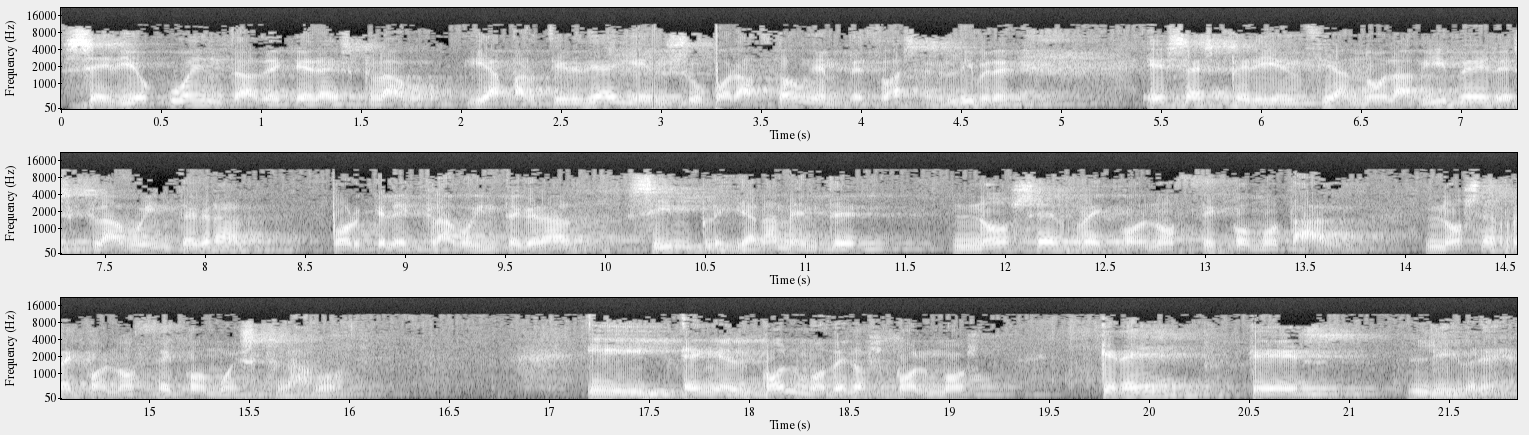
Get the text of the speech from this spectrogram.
se dio cuenta de que era esclavo y a partir de ahí en su corazón empezó a ser libre, esa experiencia no la vive el esclavo integral, porque el esclavo integral, simple y llanamente, no se reconoce como tal, no se reconoce como esclavo. Y en el colmo de los colmos cree que es libre.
